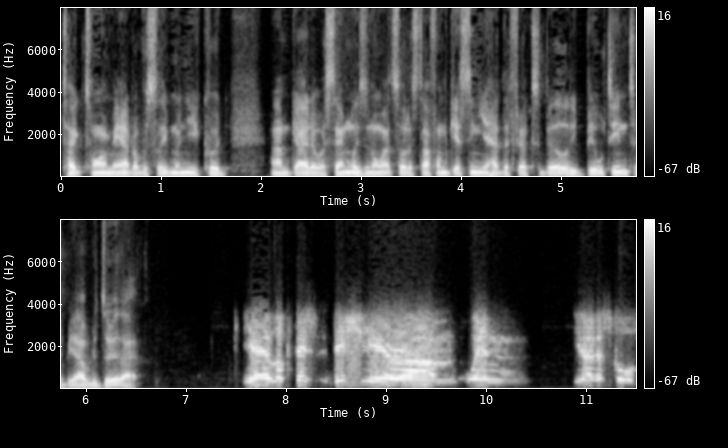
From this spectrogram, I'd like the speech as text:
take time out, obviously when you could um, go to assemblies and all that sort of stuff, I'm guessing you had the flexibility built in to be able to do that. Yeah, look, this this year um, when you know the school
